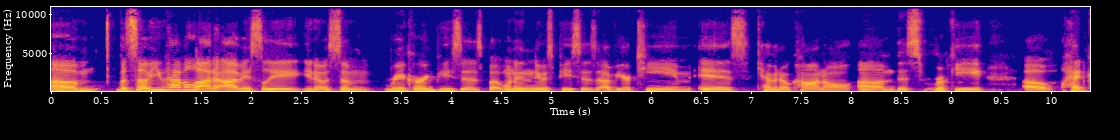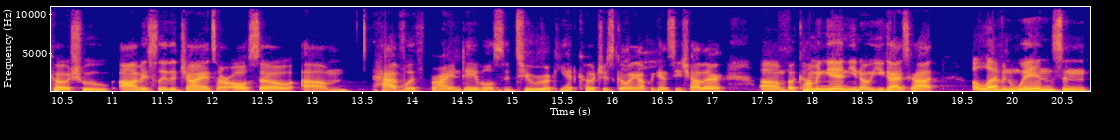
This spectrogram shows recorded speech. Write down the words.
Um, but so you have a lot of obviously, you know, some reoccurring pieces, but one of the newest pieces of your team is Kevin O'Connell, um, this rookie uh, head coach who obviously the Giants are also um, have with Brian Daboll, so two rookie head coaches going up against each other. Um, but coming in, you know, you guys got 11 wins, and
